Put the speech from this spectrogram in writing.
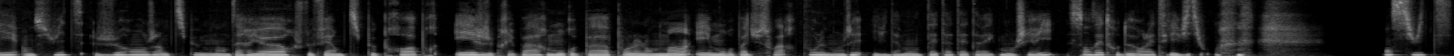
Et ensuite, je range un petit peu mon intérieur, je le fais un petit peu propre et je prépare mon repas pour le lendemain et mon repas du soir pour le manger évidemment en tête à tête avec mon chéri sans être devant la télévision. ensuite,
